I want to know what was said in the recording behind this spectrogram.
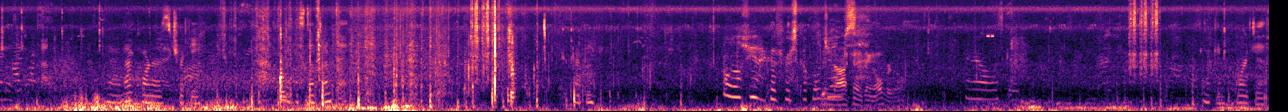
Yeah, that corner is tricky. But he still jumped it. Copy. Oh, she had a good first couple of Didn't knock anything over though. I know, that's good. Looking gorgeous.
